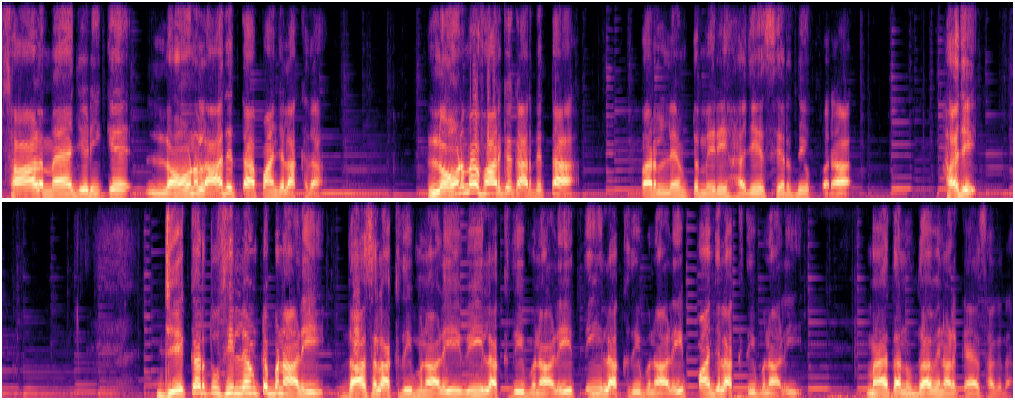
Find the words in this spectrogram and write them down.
ਸਾਲ ਮੈਂ ਜਿਹੜੀ ਕਿ ਲੋਨ ਲਾ ਦਿੱਤਾ 5 ਲੱਖ ਦਾ ਲੋਨ ਮੈਂ ਫ਼ਰਕ ਕਰ ਦਿੱਤਾ, ਪਰ ਲਿਮਟ ਮੇਰੇ ਹਜੇ ਸਿਰ ਦੇ ਉੱਪਰ ਆ। ਹਜੇ ਜੇਕਰ ਤੁਸੀਂ ਲਿਮਟ ਬਣਾ ਲਈ 10 ਲੱਖ ਦੀ ਬਣਾ ਲਈ 20 ਲੱਖ ਦੀ ਬਣਾ ਲਈ 30 ਲੱਖ ਦੀ ਬਣਾ ਲਈ 5 ਲੱਖ ਦੀ ਬਣਾ ਲਈ, ਮੈਂ ਤੁਹਾਨੂੰ ਦਾਅਵੇ ਨਾਲ ਕਹਿ ਸਕਦਾ,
